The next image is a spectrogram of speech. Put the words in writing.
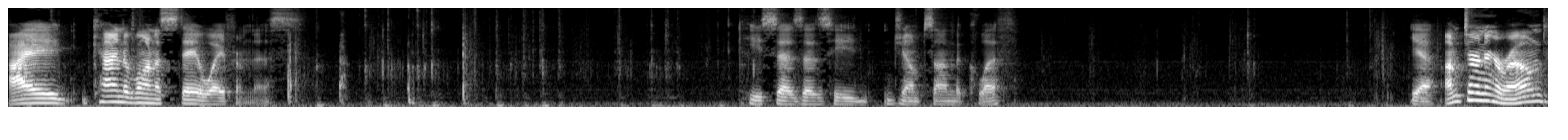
I kind of want to stay away from this. He says as he jumps on the cliff. Yeah, I'm turning around.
